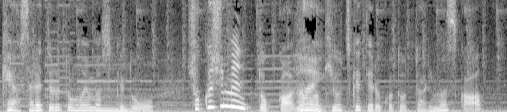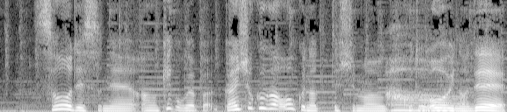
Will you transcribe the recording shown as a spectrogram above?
ケアされてると思いますけど、食事面とかなんはい。か気をつけてることってありますか？そうですね。あの結構やっぱ外食が多くなってしまうことが多いので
